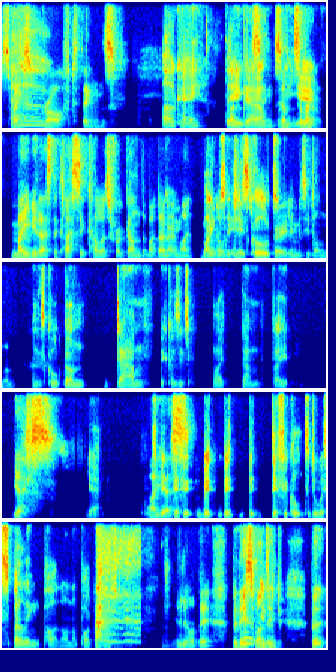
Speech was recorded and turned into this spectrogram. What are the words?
spacecraft oh. things. Okay. There I'm you guessing. go. So, Look at so you. maybe that's the classic colors for a Gundam. I don't know. My, my was- knowledge it's is called- very limited on them. and it's called Gundam because it's by Damn Vape. Yes. Yeah. Uh, It's a bit, yes. diffi- bit, bit, bit difficult to do a spelling pun on a podcast. a little bit but this Well, you one's know. int- but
